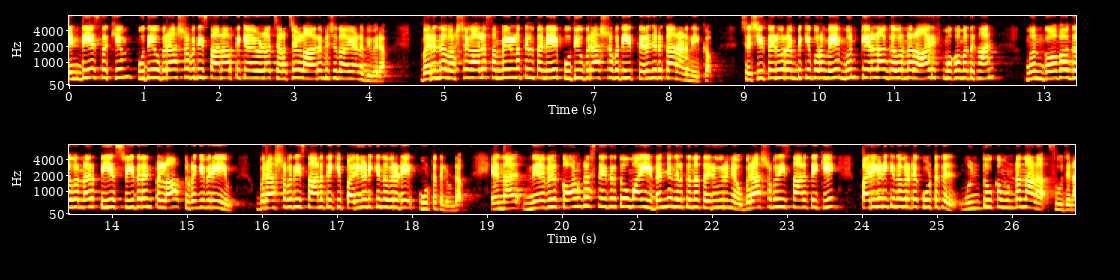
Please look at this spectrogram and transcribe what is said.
എൻ ഡി എ സഖ്യം പുതിയ ഉപരാഷ്ട്രപതി സ്ഥാനാർത്ഥിക്കായുള്ള ചർച്ചകൾ ആരംഭിച്ചതായാണ് വിവരം. വരുന്ന വർഷകാല സമ്മേളനത്തിൽ തന്നെ പുതിയ ഉപരാഷ്ട്രപതിയെ തിരഞ്ഞെടുക്കാനാണ് നീക്കം. ശശി തരൂർ എം പിക്ക് പുറമെ മുൻ കേരള ഗവർണർ ആരിഫ് മുഹമ്മദ് ഖാൻ മുൻ Goa governor P S Sreedharan Pillai തുടങ്ങിയവരെയും ഉപരാഷ്ട്രപതി സ്ഥാനത്തേക്ക് പരിഗണിക്കുന്നവരുടെ കൂട്ടത്തിലുണ്ട്. എന്നാൽ നിലവിൽ കോൺഗ്രസ് നേതൃത്വവുമായി ഇടഞ്ഞു നിൽക്കുന്ന തരൂരിന് ഉപരാഷ്ട്രപതി സ്ഥാനത്തേക്ക് പരിഗണിക്കുന്നവരുടെ കൂട്ടത്തിൽ മുൻതൂക്കമുണ്ടെന്നാണ് സൂചന.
